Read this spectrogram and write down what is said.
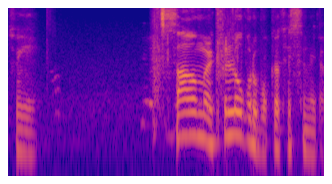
저기 싸움을 킬로그로 목격했습니다.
